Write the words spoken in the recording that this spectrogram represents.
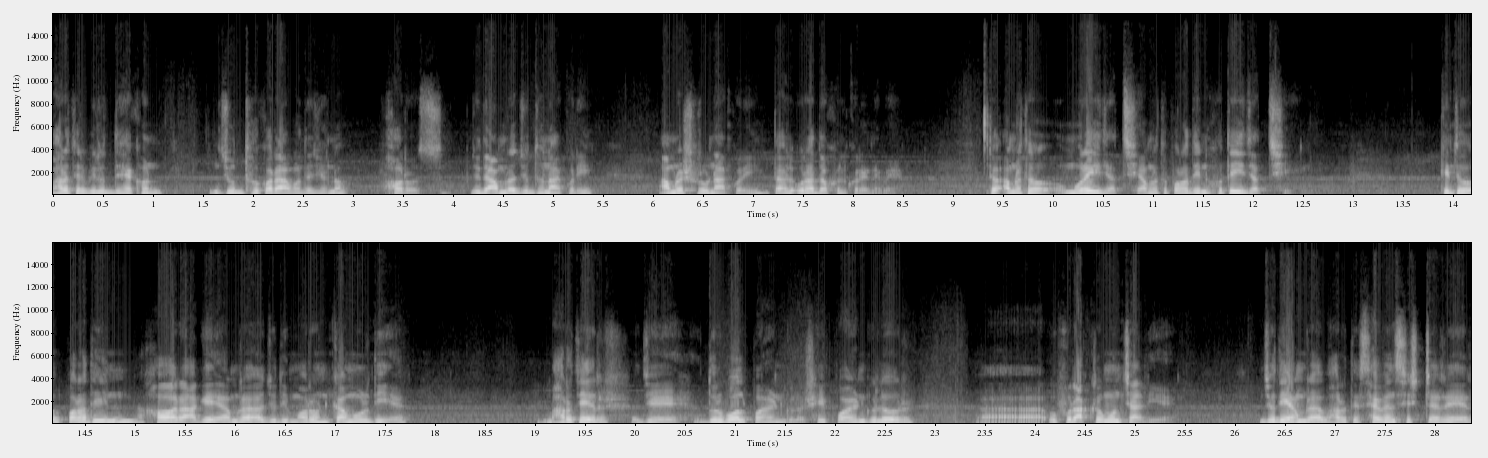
ভারতের বিরুদ্ধে এখন যুদ্ধ করা আমাদের জন্য ফরজ। যদি আমরা যুদ্ধ না করি, আমরা শুরু না করি, তাহলে ওরা দখল করে নেবে। তো আমরা তো মরেই যাচ্ছি, আমরা তো পরাধীন হতেই যাচ্ছি। কিন্তু পরাধীন হওয়ার আগে আমরা যদি মরণ কামড় দিয়ে ভারতের যে দুর্বল পয়েন্টগুলো, সেই পয়েন্টগুলোর উপর আক্রমণ চালিয়ে যদি আমরা ভারতের সেভেন সিস্টারের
